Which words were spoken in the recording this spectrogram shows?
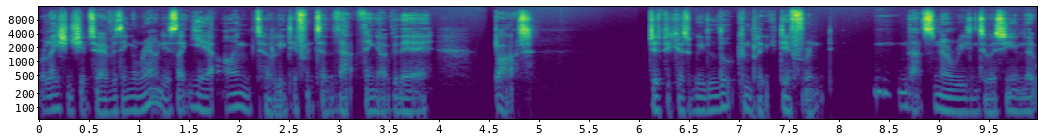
relationship to everything around you. It's like, yeah, I'm totally different to that thing over there. But just because we look completely different, that's no reason to assume that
